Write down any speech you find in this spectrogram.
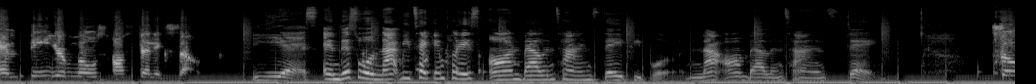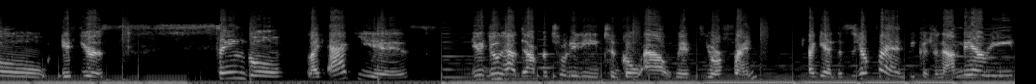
and be your most authentic self. Yes. And this will not be taking place on Valentine's Day, people. Not on Valentine's Day. So if you're single, like Aki is, you do have the opportunity to go out with your friend. Again, this is your friend because you're not married,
